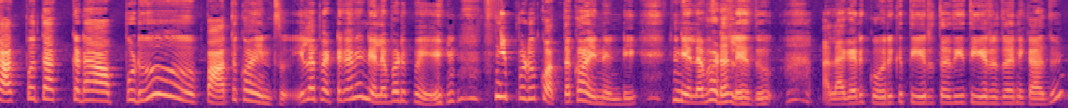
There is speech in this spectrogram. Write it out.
కాకపోతే అక్కడ అప్పుడు పాత కాయిన్స్ ఇలా పెట్టగానే నిలబడిపోయాయి. ఇప్పుడు కొత్త కాయిన్ అండి. నిలబడలేదు. అలాగని కోరిక తీరుతుంది తీరదని కాదు.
